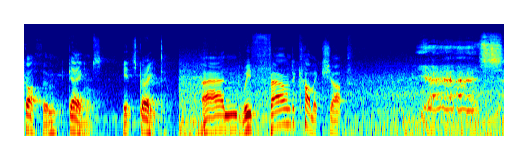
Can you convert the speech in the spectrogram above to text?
Gotham Games. It's great. And we've found a comic shop. Yes!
